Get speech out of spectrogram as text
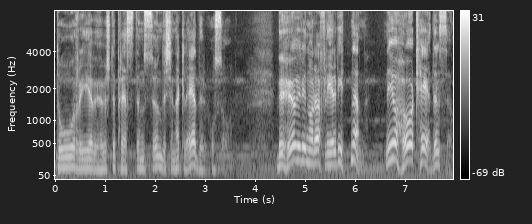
Då rev översteprästen sönder sina kläder och sa Behöver vi några fler vittnen? Ni har hört hädelsen.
